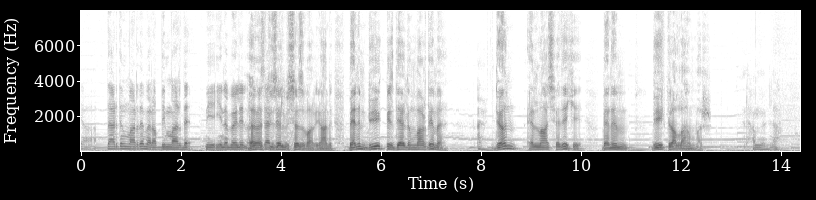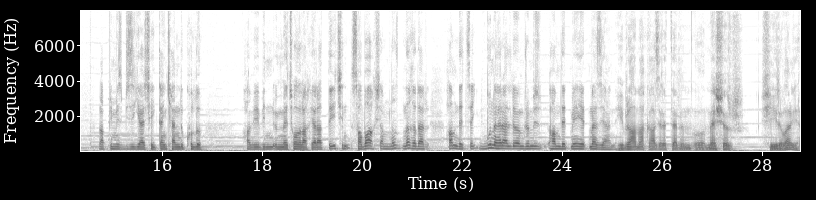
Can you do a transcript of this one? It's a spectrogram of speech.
Ya derdim var deme Rabbim var de diye yine böyle Evet güzel, güzel, bir- bir söz var yani. Benim büyük bir derdim var deme. Evet. Dön elini aç ve de ki benim büyük bir Allah'ım var. Elhamdülillah. Rabbimiz bizi gerçekten kendi kulu Habibinin ümmeti olarak yarattığı için sabah akşam ne, kadar hamd etsek bunu herhalde ömrümüz hamd etmeye yetmez yani. İbrahim Hakkı Hazretleri'nin o meşhur şiiri var ya.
